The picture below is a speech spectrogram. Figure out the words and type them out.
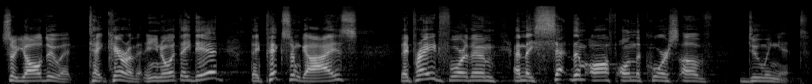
So y'all do it. Take care of it. And you know what they did? They picked some guys, they prayed for them, and they set them off on the course of doing it.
